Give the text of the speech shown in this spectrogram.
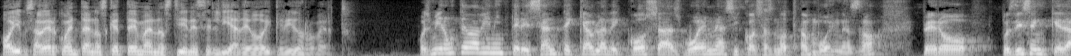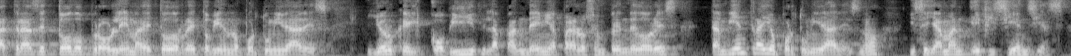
Oye, pues a ver, cuéntanos, ¿qué tema nos tienes el día de hoy, querido Roberto? Pues mira, un tema bien interesante que habla de cosas buenas y cosas no tan buenas, ¿no? Pero pues dicen que atrás de todo problema, de todo reto vienen oportunidades. Y yo creo que el COVID, la pandemia para los emprendedores, también trae oportunidades, ¿no? Y se llaman eficiencias.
